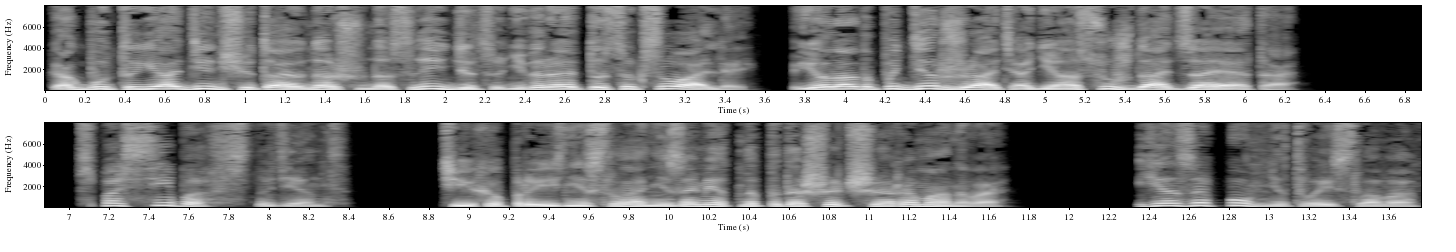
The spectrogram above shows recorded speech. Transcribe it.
«Как будто я один считаю нашу наследницу невероятно сексуальной. Ее надо поддержать, а не осуждать за это». «Спасибо, студент», — тихо произнесла незаметно подошедшая Романова. «Я запомню твои слова».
